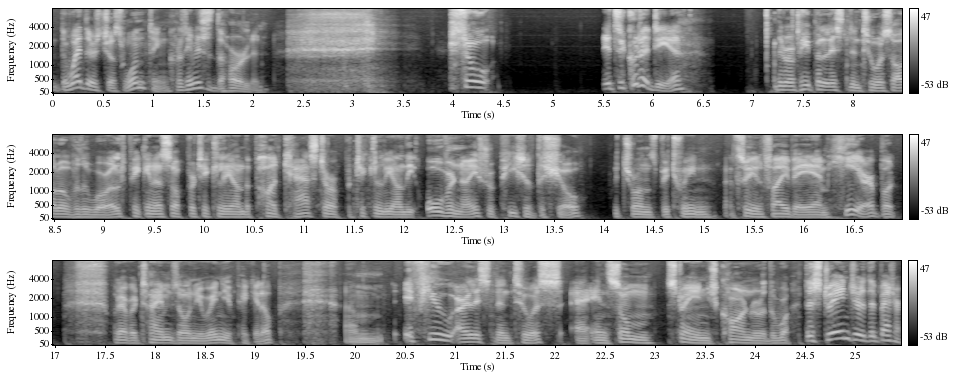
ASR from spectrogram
The weather's just one thing because he misses the hurling. So it's a good idea there are people listening to us all over the world, picking us up, particularly on the podcast or particularly on the overnight repeat of the show, which runs between 3 and 5 a.m. here, but whatever time zone you're in, you pick it up. Um, if you are listening to us uh, in some strange corner of the world, the stranger, the better.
